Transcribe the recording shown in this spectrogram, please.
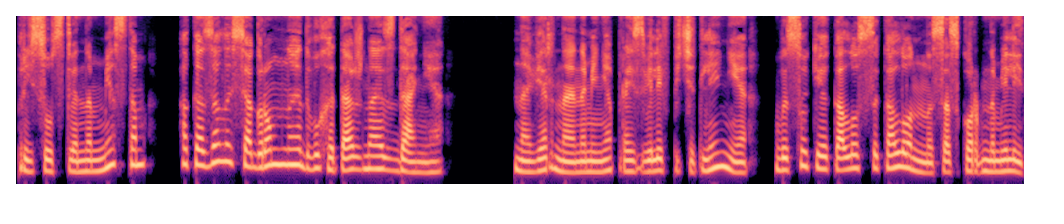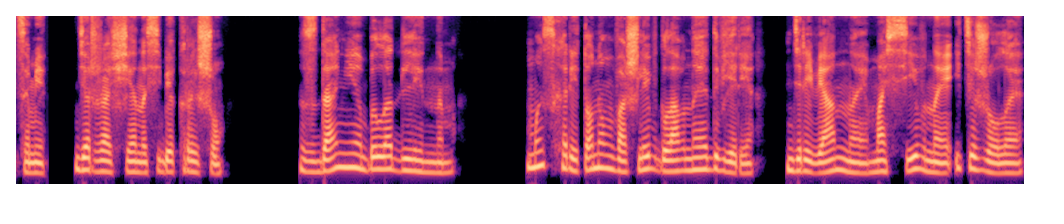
Присутственным местом оказалось огромное двухэтажное здание. Наверное, на меня произвели впечатление высокие колоссы-колонны со скорбными лицами, держащие на себе крышу. Здание было длинным. Мы с Харитоном вошли в главные двери, деревянные, массивные и тяжелые.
